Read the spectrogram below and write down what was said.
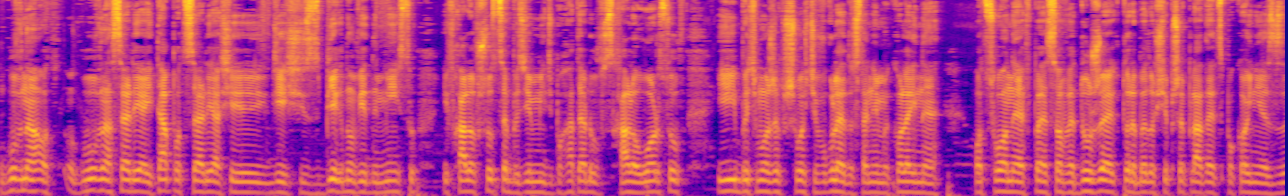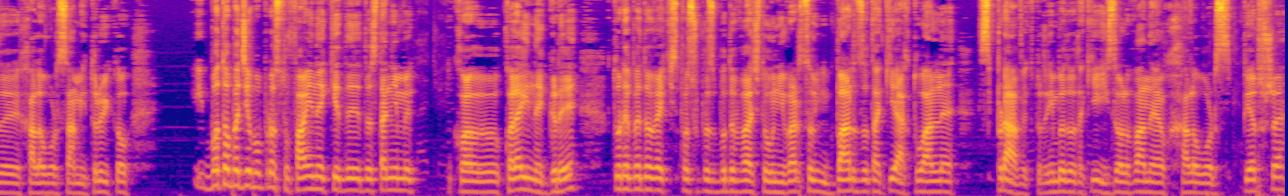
główna, główna seria i ta podseria się gdzieś zbiegną w jednym miejscu i w Halo 6 będziemy mieć bohaterów z Halo Warsów i być może w przyszłości w ogóle dostaniemy kolejne odsłony FPS-owe duże, które będą się przeplatać spokojnie z Halo Warsami trójką. I, bo to będzie po prostu fajne, kiedy dostaniemy ko kolejne gry, które będą w jakiś sposób rozbudowywać to uniwersum i bardzo takie aktualne sprawy, które nie będą takie izolowane jak Halo Wars pierwsze,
